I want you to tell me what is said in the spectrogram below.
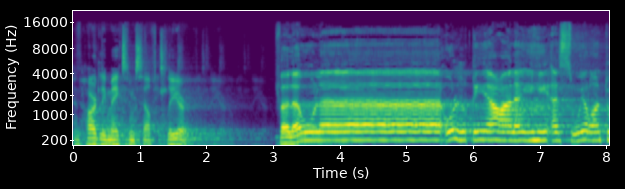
and hardly makes himself clear? فلولا ألقي عليه أسورة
